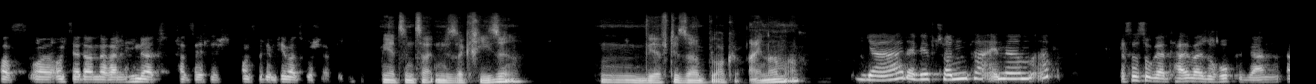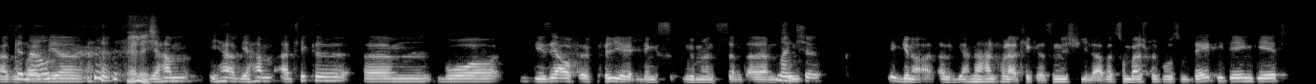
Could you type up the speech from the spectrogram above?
was äh, uns ja dann daran hindert, tatsächlich uns mit dem Thema zu beschäftigen. Jetzt in Zeiten dieser Krise hm, wirft dieser Blog Einnahmen ab? Ja, der wirft schon ein paar Einnahmen ab. Das ist sogar teilweise hochgegangen. Also genau. weil wir, Ehrlich? wir haben, ja, wir haben Artikel, ähm, wo die sehr auf Affiliate-Links gemünzt sind. Ähm, Manche. Zum, genau, also wir haben eine Handvoll Artikel, das sind nicht viele, aber zum Beispiel, wo es um Date-Ideen geht,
